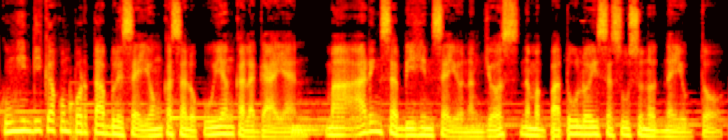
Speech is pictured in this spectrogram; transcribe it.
Kung hindi ka komportable sa iyong kasalukuyang kalagayan, maaaring sabihin sa iyo ng Diyos na magpatuloy sa susunod na yugto.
